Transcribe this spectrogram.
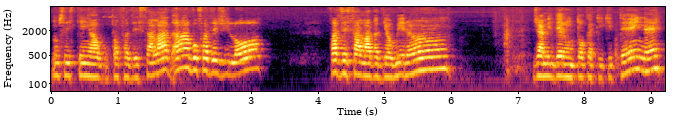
Não sei se tem algo para fazer salada. Ah, vou fazer giló. Fazer salada de almeirão. Já me deram um toque aqui que tem, né?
